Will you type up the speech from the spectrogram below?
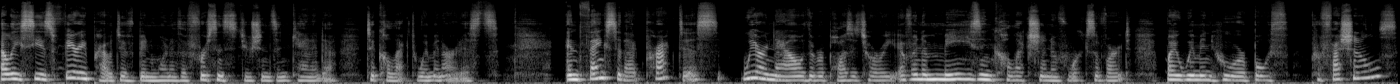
LAC is very proud to have been one of the first institutions in Canada to collect women artists. And thanks to that practice, we are now the repository of an amazing collection of works of art by women who are both professionals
